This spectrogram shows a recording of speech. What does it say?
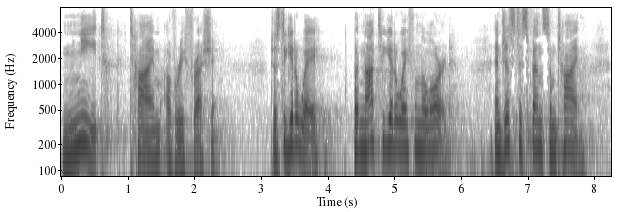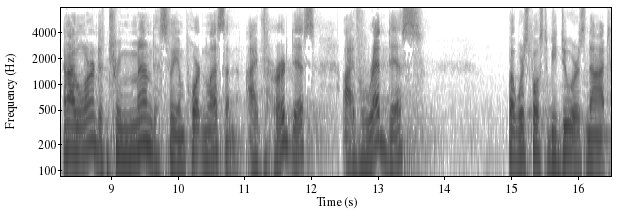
neat time of refreshing. Just to get away, but not to get away from the Lord, and just to spend some time. And I learned a tremendously important lesson. I've heard this, I've read this, but we're supposed to be doers, not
